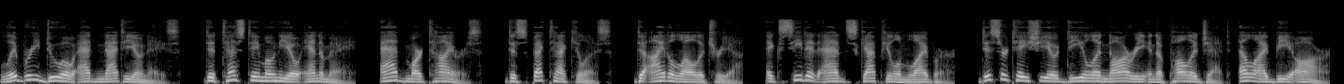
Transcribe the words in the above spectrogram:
Libri duo ad nationes. De testimonio anime. Ad martyrs. De spectaculis. De idolatria. Exceedit ad scapulum liber. Dissertatio di la Nari in Apologet, Libr.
